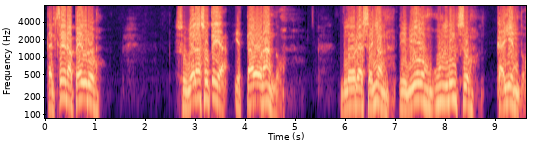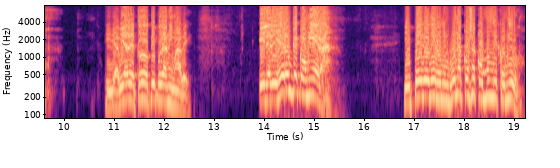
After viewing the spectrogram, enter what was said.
tercera, Pedro subió a la azotea y estaba orando. Gloria al Señor. Y vio un linzo cayendo. Y había de todo tipo de animales. Y le dijeron que comiera. Y Pedro dijo, ninguna cosa común he comido.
